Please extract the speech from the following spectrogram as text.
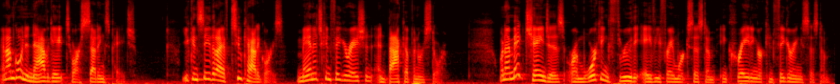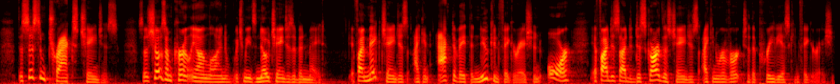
And I'm going to navigate to our settings page. You can see that I have two categories, Manage Configuration and Backup and Restore. When I make changes or I'm working through the AV framework system in creating or configuring a system, the system tracks changes. So it shows I'm currently online, which means no changes have been made. If I make changes, I can activate the new configuration, or if I decide to discard those changes, I can revert to the previous configuration.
